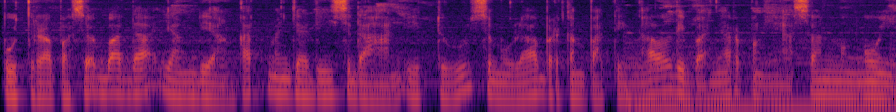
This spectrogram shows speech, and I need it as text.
Putra Pasek Badak yang diangkat menjadi sedahan itu semula bertempat tinggal di Banjar Pengiasan Mengui.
